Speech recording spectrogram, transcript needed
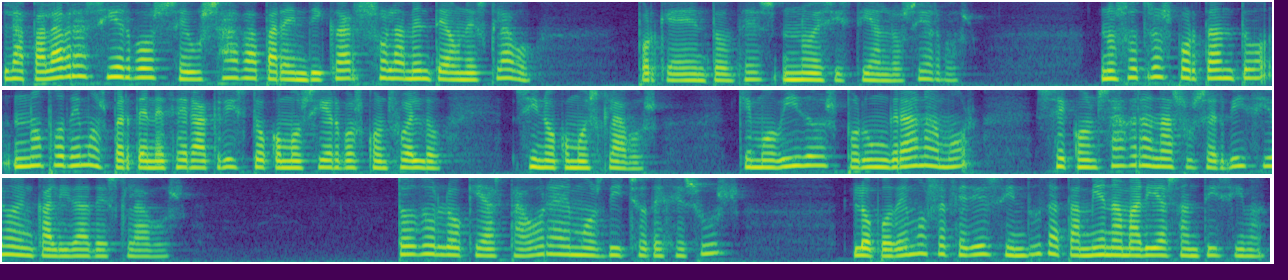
la palabra siervos se usaba para indicar solamente a un esclavo, porque entonces no existían los siervos. Nosotros, por tanto, no podemos pertenecer a Cristo como siervos con sueldo, sino como esclavos, que movidos por un gran amor se consagran a su servicio en calidad de esclavos. Todo lo que hasta ahora hemos dicho de Jesús lo podemos referir sin duda también a María Santísima,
